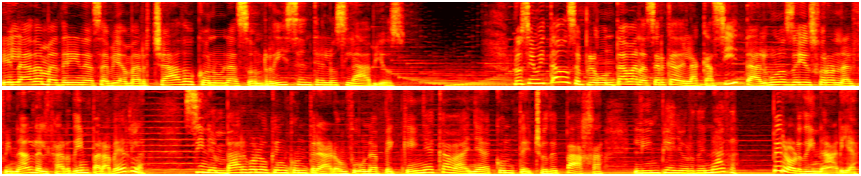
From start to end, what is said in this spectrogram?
el hada madrina se había marchado con una sonrisa entre los labios. Los invitados se preguntaban acerca de la casita, algunos de ellos fueron al final del jardín para verla. Sin embargo, lo que encontraron fue una pequeña cabaña con techo de paja, limpia y ordenada, pero ordinaria.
